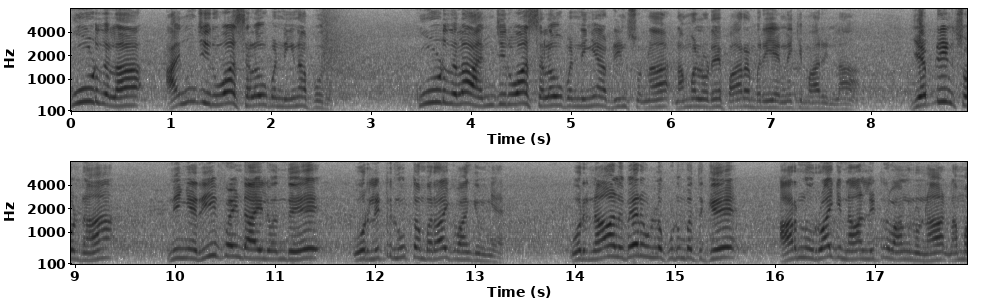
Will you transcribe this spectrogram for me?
கூடுதலாக அஞ்சு ரூபா செலவு பண்ணிங்கன்னா போதும். கூடுதலாக அஞ்சு ரூபா செலவு பண்ணீங்க அப்படின்னு சொன்னால் நம்மளுடைய பாரம்பரிய என்றைக்கு மாறிடலாம்? எப்படின்னு சொன்னால் நீங்கள் ரீஃபைண்ட் ஆயில் வந்து ஒரு லிட்டர் நூற்றம்பது ரூபாய்க்கு வாங்குவீங்க. ஒரு நாலு பேர் உள்ள குடும்பத்துக்கு அறநூறுவாய்க்கு நாலு லிட்டர் வாங்கணும்னா நம்ம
